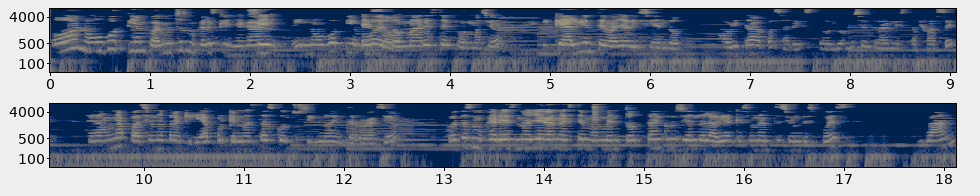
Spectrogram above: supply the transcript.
o no hubo tiempo. Hay muchas mujeres que llegan y no hubo tiempo de tomar esta información y que alguien te vaya diciendo, ahorita va a pasar esto y vamos a entrar en esta fase, te da una paz y una tranquilidad porque no estás con tu signo de interrogación. ¿Cuántas mujeres no llegan a este momento tan crucial de la vida que es un antes y un después? Van,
